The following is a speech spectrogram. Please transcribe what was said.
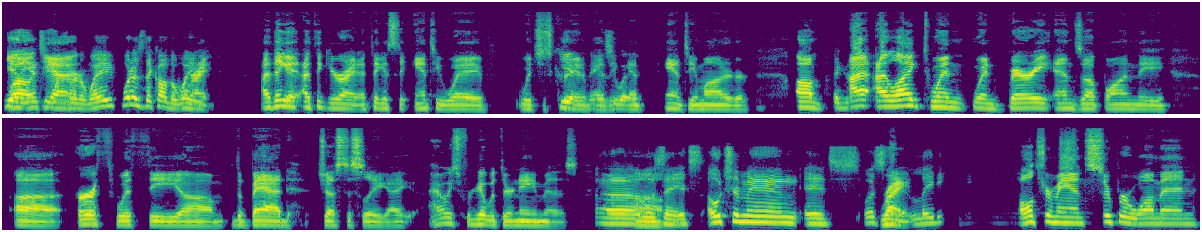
yeah Well, the anti monitor wave what is they call the wave Right. I think it, I think you're right. I think it's the anti-wave, which is Yeah, created the by an- anti-monitor. Um, I, Exactly. I liked when when Barry ends up on the uh Earth with the um the bad Justice League. I I always forget what their name is. uh what was um, it it's ultraman it's what's Right. that lady Ultraman, Superwoman.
